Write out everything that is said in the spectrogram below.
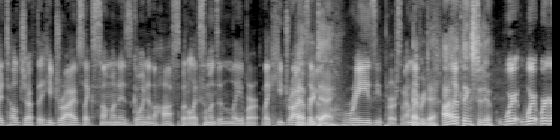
I tell Jeff that he drives like someone is going to the hospital, like someone's in labor. Like he drives Every like day. a crazy person. I'm like, Every day. I have like, things to do. We're, we're we're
